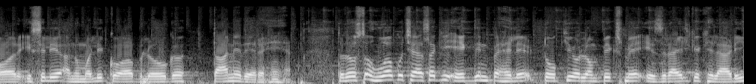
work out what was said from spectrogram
और इसीलिए अनु मलिक को अब लोग ताने दे रहे हैं। तो दोस्तों, हुआ कुछ ऐसा कि एक दिन पहले टोक्यो ओलंपिक्स में इसराइल के खिलाड़ी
